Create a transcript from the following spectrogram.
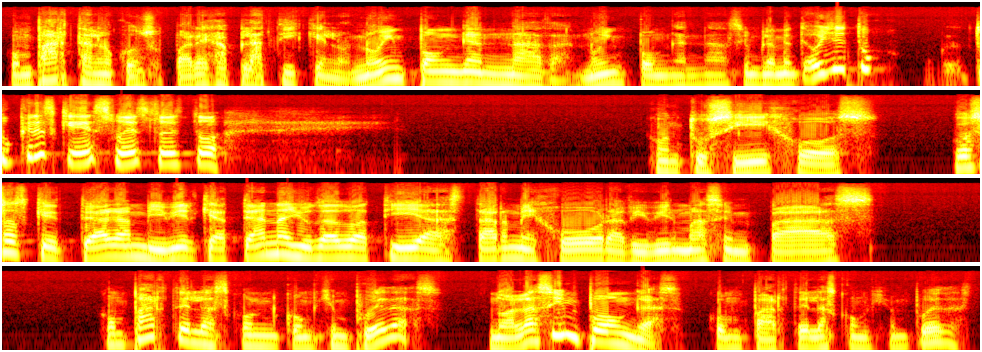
compártanlo con su pareja, platíquenlo, no impongan nada, no impongan nada, simplemente, oye, ¿tú, tú crees que eso, esto, esto, con tus hijos, cosas que te hagan vivir, que te han ayudado a ti a estar mejor, a vivir más en paz, compártelas con, con quien puedas, no las impongas, compártelas con quien puedas.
